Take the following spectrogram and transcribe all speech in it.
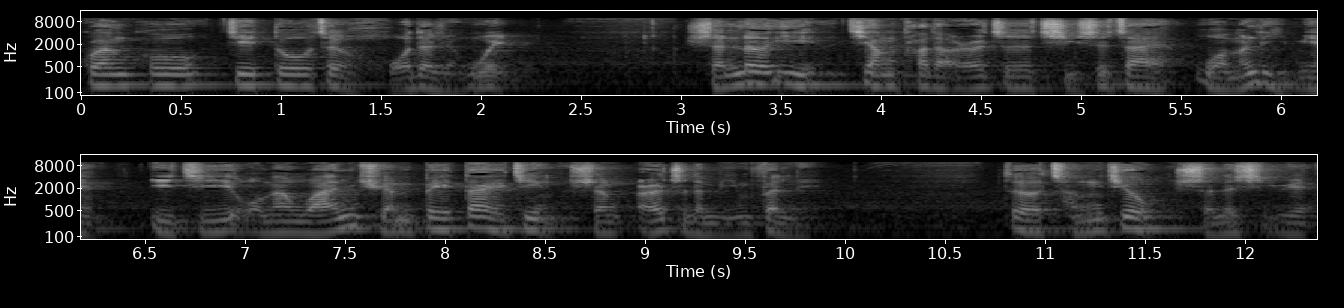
关乎基督这个活的人位。神乐意将他的儿子启示在我们里面，以及我们完全被带进神儿子的名分里。这成就神的喜悦，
